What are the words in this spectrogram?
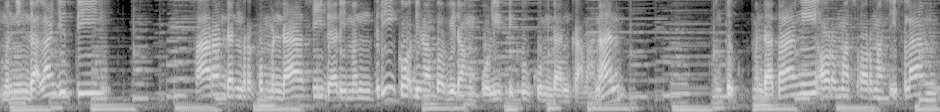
menindaklanjuti saran dan rekomendasi dari Menteri Koordinator Bidang Politik, Hukum, dan Keamanan untuk mendatangi ormas-ormas Islam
